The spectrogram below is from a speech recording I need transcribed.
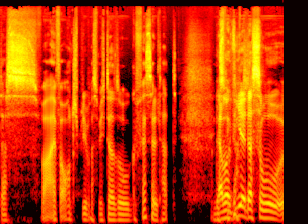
das war einfach auch ein Spiel, was mich da so gefesselt hat. Ja, aber wie er das so,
